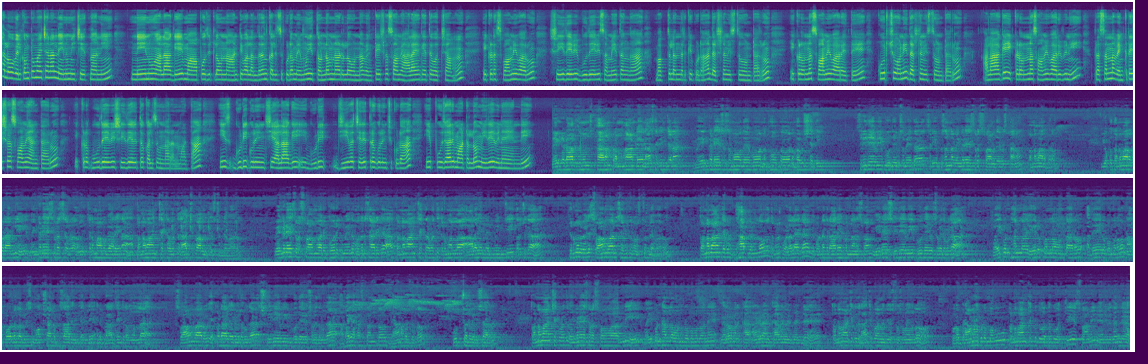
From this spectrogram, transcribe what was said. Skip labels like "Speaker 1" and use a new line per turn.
Hello welcome to my channel. నేను మీ చేతనాని. నేను అలాగే మా ఆపోజిట్లో ఉన్న ఆంటీ వాళ్ళందరం కలిసి కూడా మేము ఈ తొండంనాడులో ఉన్న వెంకటేశ్వర స్వామి ఆలయానికి అయితే వచ్చాము. ఇక్కడ స్వామివారు శ్రీదేవి భూదేవి సమేతంగా భక్తులందరికీ కూడా దర్శనమిస్తూ ఉంటారు. ఇక్కడ ఉన్న స్వామివారైతే కూర్చొని దర్శనమిస్తూ ఉంటారు. అలాగే ఇక్కడ ఉన్న స్వామివారిని ప్రసన్న వెంకటేశ్వర స్వామి అంటారు. ఇక్కడ భూదేవి శ్రీదేవితో కలిసి ఉన్నారనమాట ఈ గుడి గురించి అలాగే ఈ గుడి జీవ చరిత్ర గురించి కూడా ఈ పూజారి మాటల్లో మీరే వినేయండి.
వెంకటాద్రి స్థానం బ్రహ్మాండే నాస్తికించన వెంకటేశ సుమోదేవో నభూతో నభవిష్యతి. శ్రీదేవి భూదేవి సమేత శ్రీ ప్రసన్న వెంకటేశ్వర స్వామి దేవస్థానం పొన్నమానపురం ఈ యొక్క తొన్నమానపురాన్ని వెంకటేశ్వర చిరమామ గారైన తొన్నమాన్ చక్రవర్తి రాజ్యపాలన చేస్తుండేవారు. వెంకటేశ్వర స్వామి వారి కోరిక మీద మొదటిసారిగా తొన్నమాన్ చక్రవర్తి తిరుమలలో ఆలయం నిర్మించి తరచుగా తిరుమల వెళ్ళి స్వామివారిని సేవించుకుని వస్తుండేవారు. తొన్నమాంచ వృద్ధాప్యంలో తిరుమలకు వెళ్ళలేక మీ కొండకు రాలేకున్నాను స్వామి మీరే శ్రీదేవి భూదేవి సమేతముగా వైకుంఠంలో ఏ రూపంలో ఉంటారో అదే రూపంలో నా కోటలో పిలిచి మోక్షాన్ని ప్రసాదించండి అని ప్రార్థించడం వల్ల స్వామివారు ఎక్కడా లేని విధముగా శ్రీదేవి భూదేవి సమేతముగా అభయహస్తంతో ధ్యానముద్రతో కూర్చొని వెలిశారు. తొండమాన్ చక్రవర్తి వెంకటేశ్వర స్వామివారిని వైకుంఠంలో ఉన్న రూపంలోనే వెలవమని అడగడానికి కారణం ఏంటంటే తొండమాన్ చక్రవర్తి రాజ్యపాలన చేస్తున్న సమయంలో ఒక బ్రాహ్మణ కుటుంబము తొండమాన్ చక్రవర్తి వద్దకు వచ్చి స్వామి నేను ఈ విధంగా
